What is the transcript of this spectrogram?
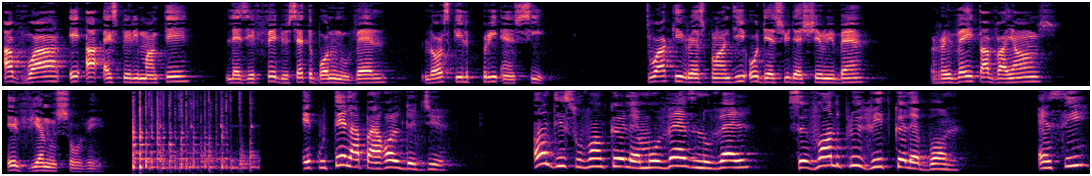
à voir et à expérimenter les effets de cette bonne nouvelle lorsqu'il prie ainsi. Toi qui resplendis au-dessus des chérubins, réveille ta vaillance et viens nous sauver. Écoutez la parole de Dieu. On dit souvent que les mauvaises nouvelles se vendent plus vite que les bonnes. Ainsi,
